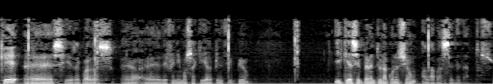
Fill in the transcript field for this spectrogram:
que, eh, si recuerdas, eh, eh, definimos aquí al principio y que es simplemente una conexión a la base de datos.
